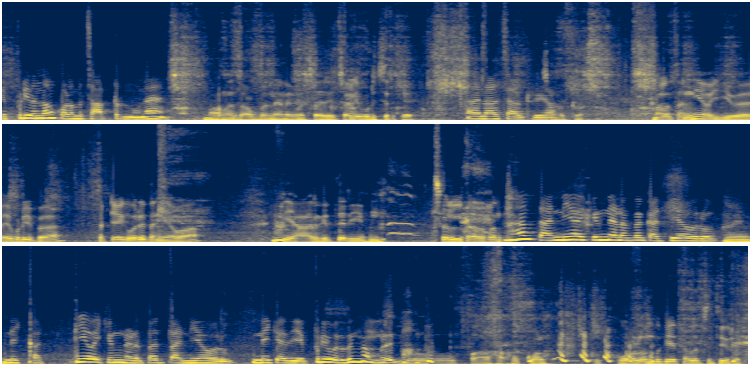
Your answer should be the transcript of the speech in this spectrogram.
எப்படி வந்தாலும் குழம்பு சாப்பிட்றணுண்ணே நானும் சாப்பிட்டேன் எனக்கு சரி சளி பிடிச்சிருக்கே. அதனால சாப்பிட்றியா சாப்பிட்றேன் நல்லா தண்ணியாக வைக்குவ? எப்படி இப்போ? கட்டியாக்கு ஒரே தண்ணியாவா? யாருக்கு தெரியும்? சொல்லு நான் தண்ணியாக வைக்கணும்னு நினைப்பேன் கட்டியாக வரும். இன்னைக்கு கட்டியாக வைக்கணும்னு நினைப்பேன் தண்ணியாக வரும். இன்னைக்கு அது எப்படி வருதுன்னு நம்மளே பார்ப்போம். குழம்புக்கே தலை சுத்திரும்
